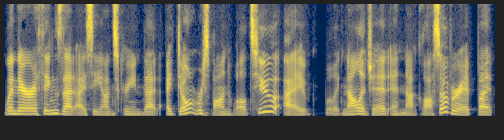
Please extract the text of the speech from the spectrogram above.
when there are things that I see on screen that I don't respond well to, I will acknowledge it and not gloss over it. But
